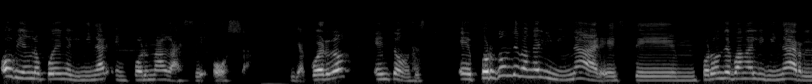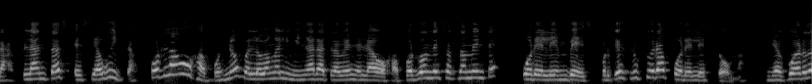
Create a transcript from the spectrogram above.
o bien lo pueden eliminar en forma gaseosa. ¿De acuerdo? Entonces, eh, ¿por dónde van a eliminar, este, por dónde van a eliminar las plantas ese agüita? Por la hoja, pues, ¿no? Pues lo van a eliminar a través de la hoja. ¿Por dónde exactamente? Por el embés. ¿Por qué estructura? Por el estoma. ¿De acuerdo?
